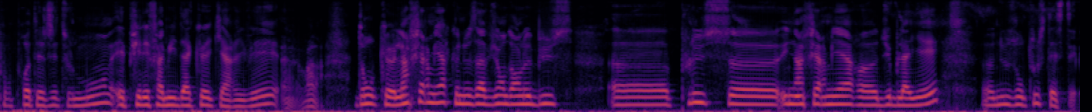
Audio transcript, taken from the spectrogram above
pour protéger tout le monde et puis les familles d'accueil qui arrivaient, voilà. Donc l'infirmière que nous avions dans le bus, plus une infirmière du Blayet, nous ont tous testés.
